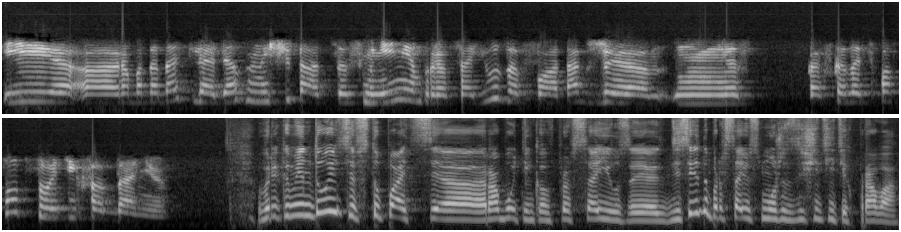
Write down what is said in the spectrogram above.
И э, работодатели обязаны считаться с мнением профсоюзов, а также, м, как сказать, способствовать их созданию. Вы рекомендуете вступать э, работникам в профсоюзы? Действительно, профсоюз может защитить их права?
